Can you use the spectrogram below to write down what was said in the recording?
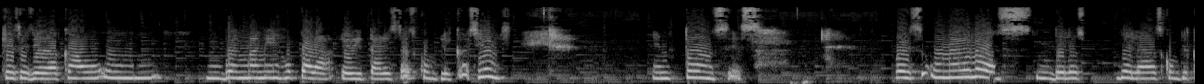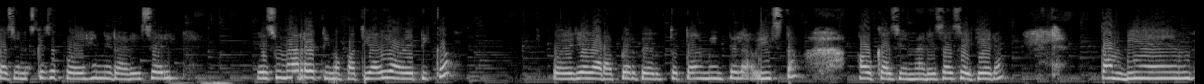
que se lleve a cabo un, un buen manejo para evitar estas complicaciones. Entonces, pues una de las de los de las complicaciones que se puede generar es el es una retinopatía diabética puede llegar a perder totalmente la vista a ocasionar esa ceguera. También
